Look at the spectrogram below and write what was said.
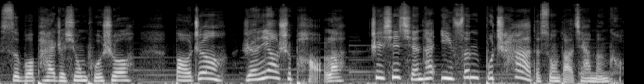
四伯拍着胸脯说：“保证人要是跑了，这些钱他一分不差的送到家门口。”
